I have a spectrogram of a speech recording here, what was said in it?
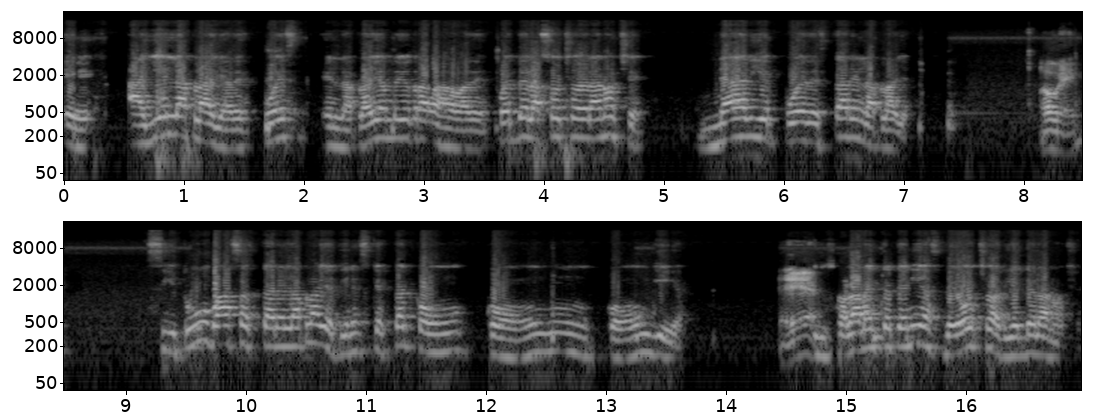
Eh, allí en la playa, después, en la playa donde yo trabajaba, después de las 8 de la noche, nadie puede estar en la playa. Ok. Si tú vas a estar en la playa, tienes que estar con, con, un, con un guía. Y solamente tenías de 8 a 10 de la noche.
